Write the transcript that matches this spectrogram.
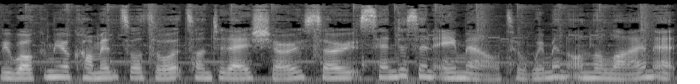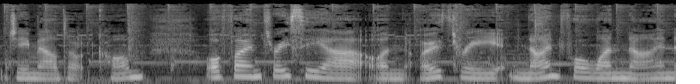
We welcome your comments or thoughts on today's show, so send us an email to womenontheline at gmail.com or phone 3CR on 03 9419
